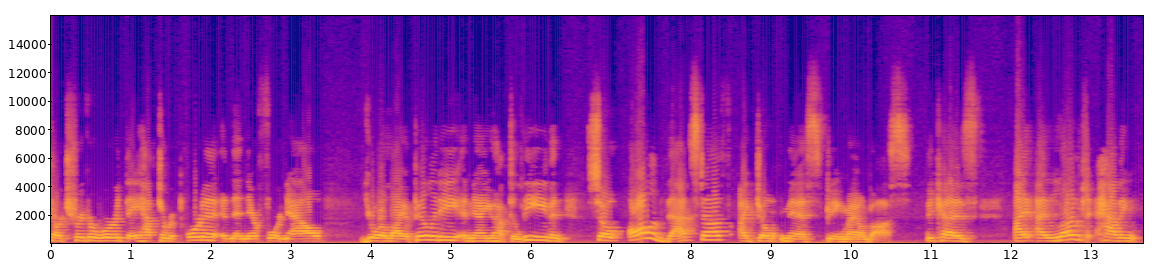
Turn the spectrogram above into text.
hr trigger word they have to report it and then therefore now you're a liability and now you have to leave and so all of that stuff i don't miss being my own boss because i, I loved having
